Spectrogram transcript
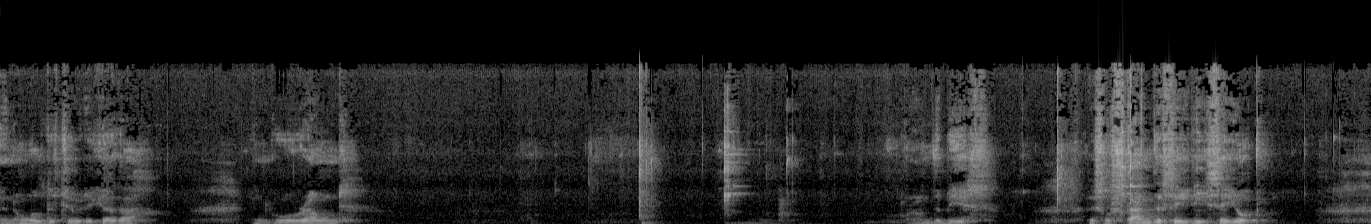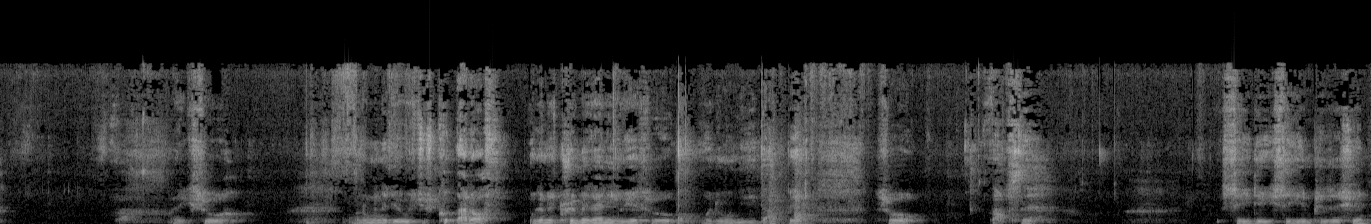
and hold the two together and go around. Around the base. This will stand the CDC up. Like so. What I'm going to do is just cut that off. We're going to trim it anyway so we don't need that bit. So that's the CDC in position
